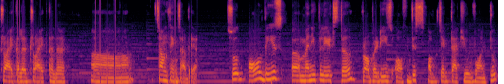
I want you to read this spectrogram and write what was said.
tricolor tricolor uh, some things are there. So all these uh, manipulates the properties of this object that you want to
